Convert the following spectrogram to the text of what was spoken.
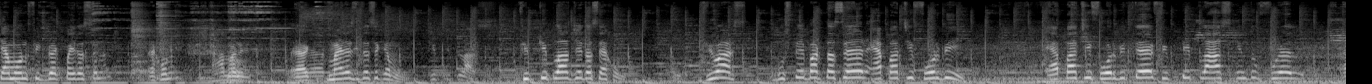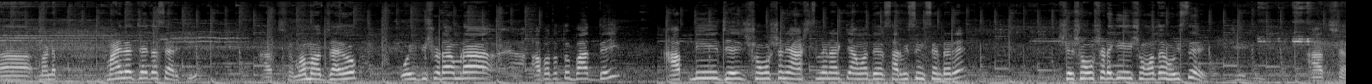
কেমন ফিডব্যাক পাইতেছেন? এখন মানে মাইলেজ দিতেছে কেমন? ফিফটি প্লাস ফিফটি প্লাস যেতেছে এখন। ভিউয়ার্স বুঝতেই পারতেছেন Apache four V Apache four বিতে ফিফটি প্লাস কিন্তু ফুয়েল মানে মাইলেজ যাইতেছে আর কি। আচ্ছা মামা যাই হোক ওই বিষয়টা আমরা আপাতত বাদ দেই। আপনি যে সমস্যা নিয়ে আসছিলেন আর কি আমাদের সার্ভিসিং সেন্টারে সেই সমস্যাটা কি সমাধান হয়েছে আচ্ছা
